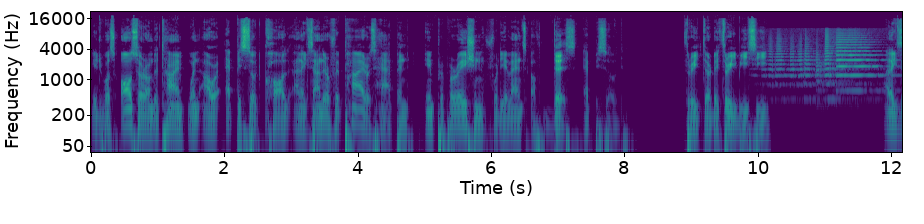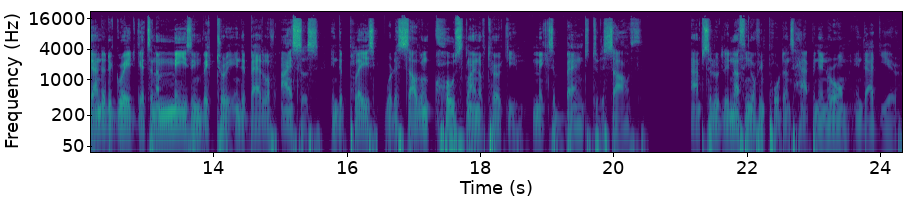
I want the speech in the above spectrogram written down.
It was also around the time when our episode called Alexander of Epirus happened in preparation for the events of this episode. 333 BC. Alexander the Great gets an amazing victory in the Battle of Issus, in the place where the southern coastline of Turkey makes a bend to the south. Absolutely nothing of importance happened in Rome in that year.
